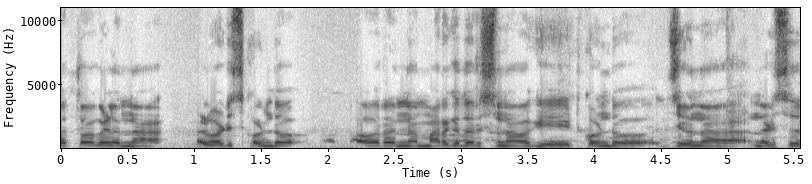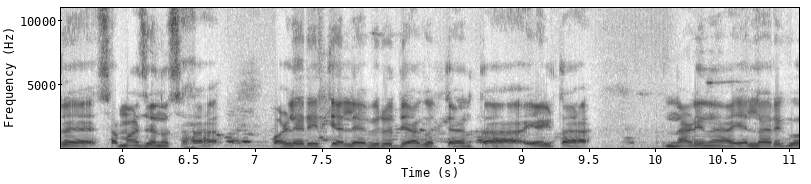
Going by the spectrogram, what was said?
ತತ್ವಗಳನ್ನು ಅಳವಡಿಸಿಕೊಂಡು ಅವರನ್ನು ಮಾರ್ಗದರ್ಶನವಾಗಿ ಇಟ್ಕೊಂಡು ಜೀವನ ನಡೆಸಿದ್ರೆ ಸಮಾಜನೂ ಸಹ ಒಳ್ಳೆ ರೀತಿಯಲ್ಲಿ ಅಭಿವೃದ್ಧಿ ಆಗುತ್ತೆ ಅಂತ ಹೇಳ್ತಾ ನಾಡಿನ ಎಲ್ಲರಿಗೂ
